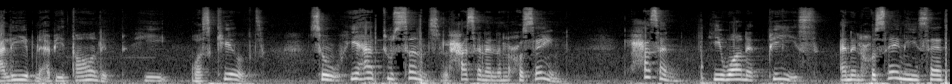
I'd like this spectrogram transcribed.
Ali ibn Abi Talib, he was killed. So he had two sons, Al Hassan and Al Hussein. Al Hassan, he wanted peace, and Al Hussein, he said,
